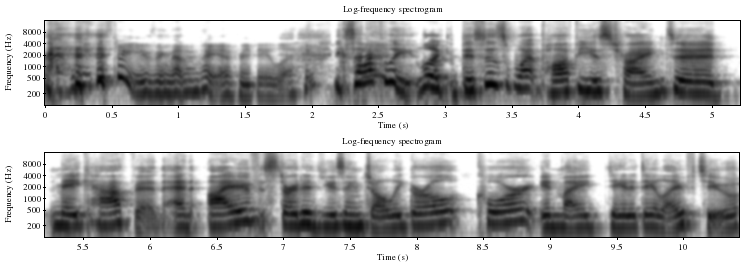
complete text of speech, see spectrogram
I need to start using that in my everyday life. Exactly. Look, this is what Poppy is trying to make happen. And I've started using Jolly Girl Core in my day to day life too.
